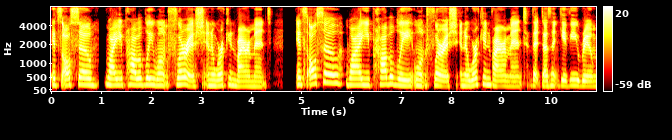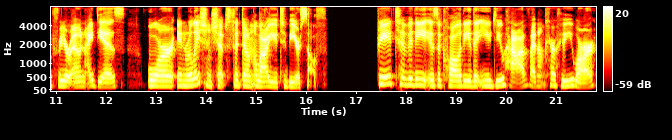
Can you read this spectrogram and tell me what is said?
It's also why you probably won't flourish in a work environment. It's also why you probably won't flourish in a work environment that doesn't give you room for your own ideas or in relationships that don't allow you to be yourself. Creativity is a quality that you do have. I don't care who you are.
